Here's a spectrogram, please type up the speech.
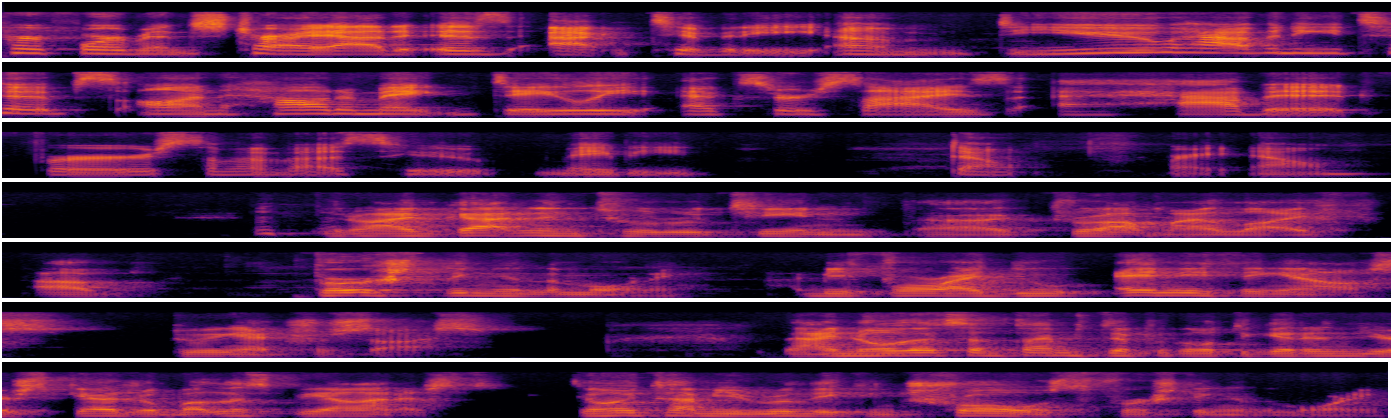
performance triad is activity. Um, do you have any tips on how to make daily exercise a habit for some of us who maybe don't right now? You know, I've gotten into a routine uh, throughout my life of first thing in the morning, before I do anything else, doing exercise. Now, I know that's sometimes difficult to get into your schedule, but let's be honest. The only time you really control is the first thing in the morning.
